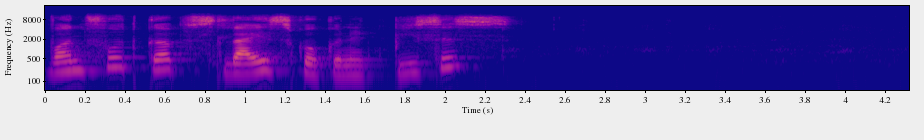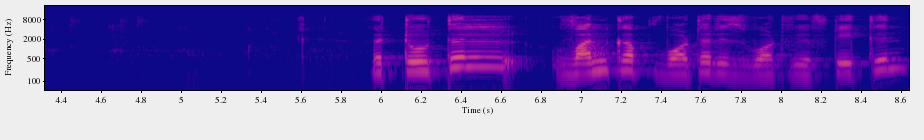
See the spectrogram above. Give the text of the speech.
1 4th cup sliced coconut pieces. A total 1 cup water is what we have taken,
